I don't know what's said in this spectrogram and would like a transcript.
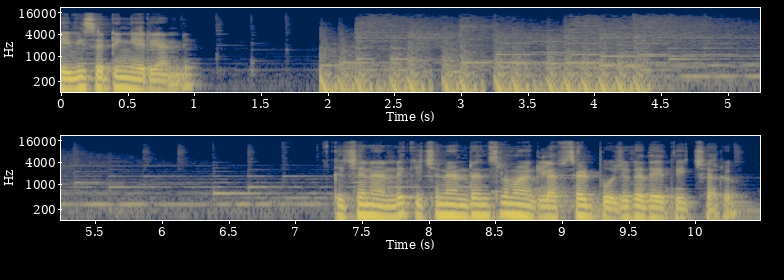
టీవీ సెట్టింగ్ ఏరియా అండి. కిచెన్ అండి? కిచెన్ ఎంట్రన్స్లో మనకి లెఫ్ట్ సైడ్ పూజ గది అయితే ఇచ్చారు.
